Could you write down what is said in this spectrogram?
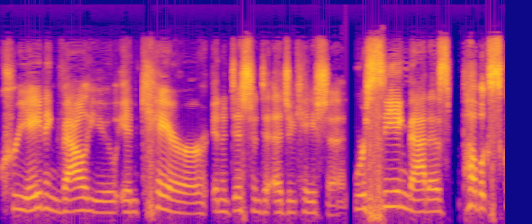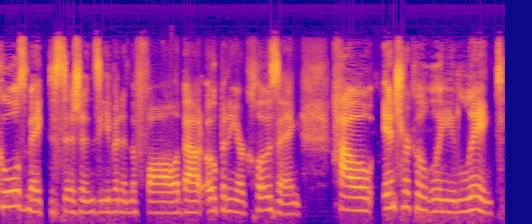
creating value in care in addition to education. We're seeing that as public schools make decisions, even in the fall, about opening or closing, how intricately linked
